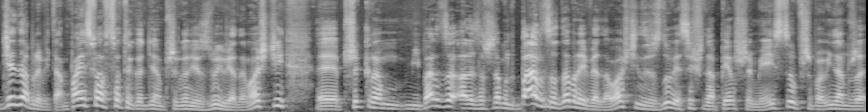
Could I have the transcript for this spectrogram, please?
Dzień dobry, witam Państwa w cotygodniowym przeglądzie złych wiadomości. E, przykro mi bardzo, ale zaczynamy od bardzo dobrej wiadomości, gdyż znów jesteśmy na pierwszym miejscu. Przypominam, że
